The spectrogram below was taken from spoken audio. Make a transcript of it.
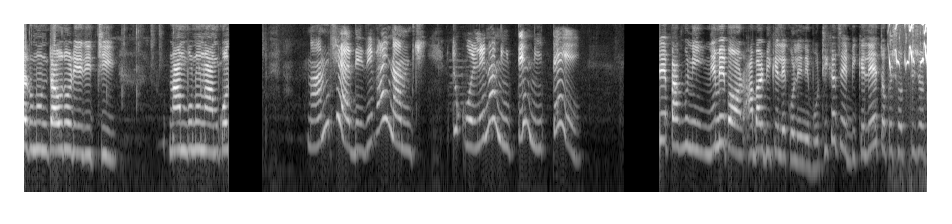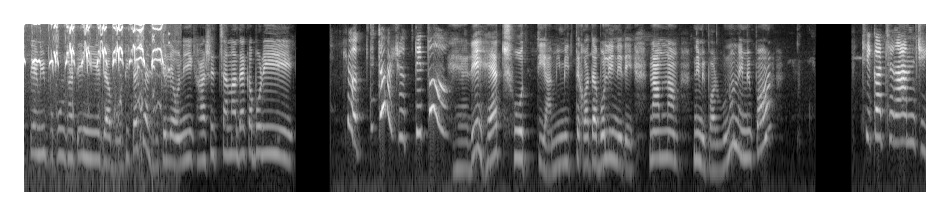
আর উনুনটাও ধরিয়ে দিচ্ছি। নাম বুনু নাম কল নামছি আর দিদি ভাই নামছি। একটু করলে না নিতে নিতেই পাকুনি নেমে পড় আবার বিকেলে কোলে নেব। ঠিক আছে বিকেলে তোকে সত্যি সত্যি আমি পুকুর ঘাটে নিয়ে যাব। ঠিক আছে আর বিকেলে অনেক হাঁসের ছানা দেখাবো রে সত্যি তো সত্যি তো হ্যাঁ রে হ্যাঁ সত্যি। আমি মিথ্যে কথা বলিনি রে। নাম নাম। নেমে পড় বুনু নেমে পড়। ঠিক আছে নামছি।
